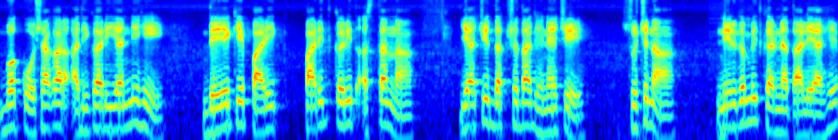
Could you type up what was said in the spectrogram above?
व कोशागार अधिकारी यांनीही देयके पारित पारित करीत असताना याची दक्षता घेण्याचे सूचना निर्गमित करण्यात आली आहे.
